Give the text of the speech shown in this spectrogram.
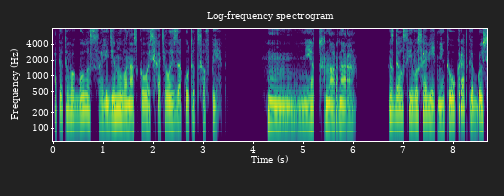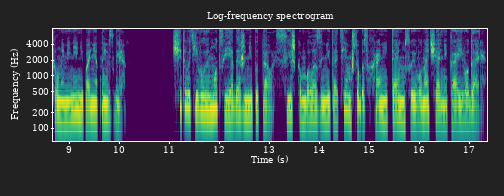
От этого голоса, ледяного насквозь, хотелось закутаться в плед. «Хм, нет, Нарнаран. Сдался его советник и украдкой бросил на меня непонятный взгляд. Считывать его эмоции я даже не пыталась, слишком была занята тем, чтобы сохранить тайну своего начальника о его даре.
